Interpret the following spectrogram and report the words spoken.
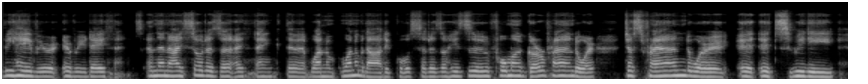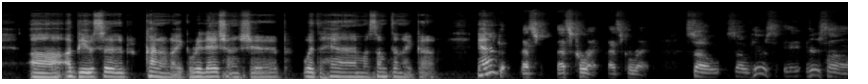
behavior everyday things. And then I saw as I think the one of one of the articles said as a, his uh, former girlfriend or just friend or it, it's really uh, abusive kind of like relationship with him or something like that. Yeah, that's that's correct. That's correct. So so here's here's uh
